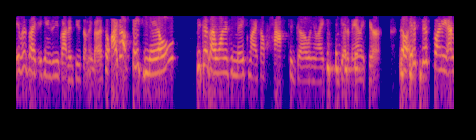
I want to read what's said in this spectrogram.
It was like, okay, you've got to do something about it. So I got fake nails because I wanted to make myself have to go and like get a manicure. So it's just funny. I'm,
